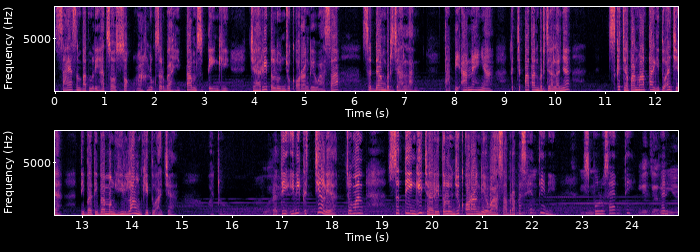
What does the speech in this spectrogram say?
Saya sempat melihat sosok makhluk serba hitam setinggi jari telunjuk orang dewasa sedang berjalan. Tapi anehnya, kecepatan berjalannya sekejapan mata gitu aja, tiba-tiba menghilang begitu aja. Waduh, berarti ini kecil ya, cuman setinggi jari telunjuk orang dewasa. Berapa senti nih? 10 senti. Lihat jarinya.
